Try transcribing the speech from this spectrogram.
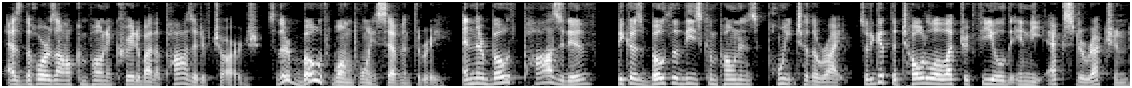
as the horizontal component created by the positive charge. So they're both 1.73, and they're both positive because both of these components point to the right. So to get the total electric field in the x direction,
